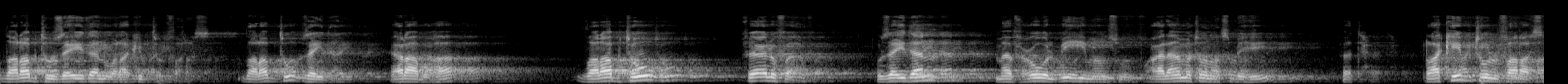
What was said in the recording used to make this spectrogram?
ضربت زيدا وركبت الفرس. ضربت زيدا. إعرابها. ضربت فعل فاعل وزيدا مفعول به منصوب. علامة نصبه فتح. ركبت الفرس.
